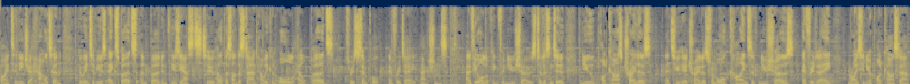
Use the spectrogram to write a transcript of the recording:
by Tenijah Hamilton, who interviews experts and bird enthusiasts to help us understand how we can all help birds through simple, everyday actions. And if you're looking for new shows to listen to, new podcast trailers lets you hear trailers from all kinds of new shows every day right in your podcast app.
